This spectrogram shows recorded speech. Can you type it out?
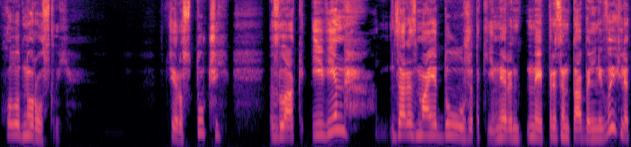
холоднорослий чи ростучий злак. І він зараз має дуже такий непрезентабельний вигляд.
